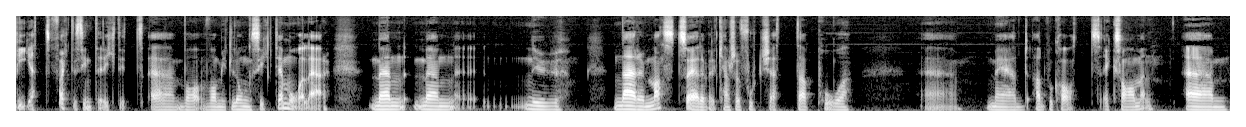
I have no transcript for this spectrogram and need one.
vet faktiskt inte riktigt uh, vad, vad mitt långsiktiga mål är. Men, men nu närmast så är det väl kanske att fortsätta på uh, med advokatexamen. Um,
